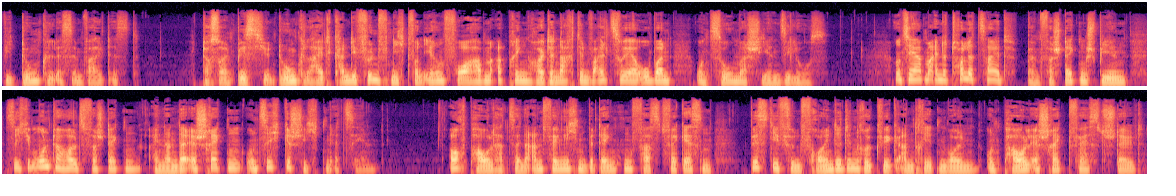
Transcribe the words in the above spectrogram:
wie dunkel es im Wald ist. Doch so ein bisschen Dunkelheit kann die fünf nicht von ihrem Vorhaben abbringen, heute Nacht den Wald zu erobern, und so marschieren sie los. Und sie haben eine tolle Zeit beim Verstecken spielen, sich im Unterholz verstecken, einander erschrecken und sich Geschichten erzählen. Auch Paul hat seine anfänglichen Bedenken fast vergessen, bis die fünf Freunde den Rückweg antreten wollen und Paul erschreckt feststellt:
